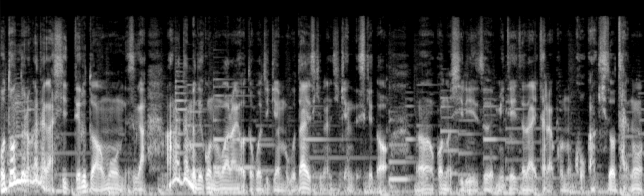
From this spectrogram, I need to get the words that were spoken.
ほとんどの方が知ってるとは思うんですが、改めてこの笑い男事件、僕大好きな事件ですけど、うんこのシリーズ見ていただいたら、この高架機動隊の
